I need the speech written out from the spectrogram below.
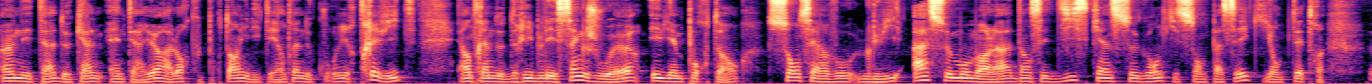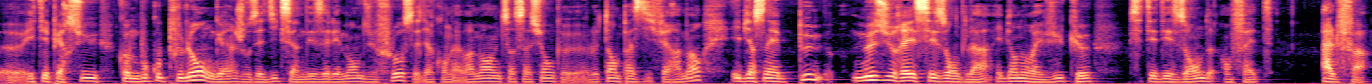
un état de calme intérieur alors que pourtant il était en train de courir très vite, en train de dribbler cinq joueurs, et eh bien pourtant son cerveau, lui, à ce moment-là, dans ces 10-15 secondes qui se sont passées, qui ont peut-être euh, été perçue comme beaucoup plus longue. Hein. Je vous ai dit que c'est un des éléments du flow, c'est-à-dire qu'on a vraiment une sensation que le temps passe différemment. Et eh bien, si on avait pu mesurer ces ondes-là, et eh bien, on aurait vu que c'était des ondes, en fait, alpha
